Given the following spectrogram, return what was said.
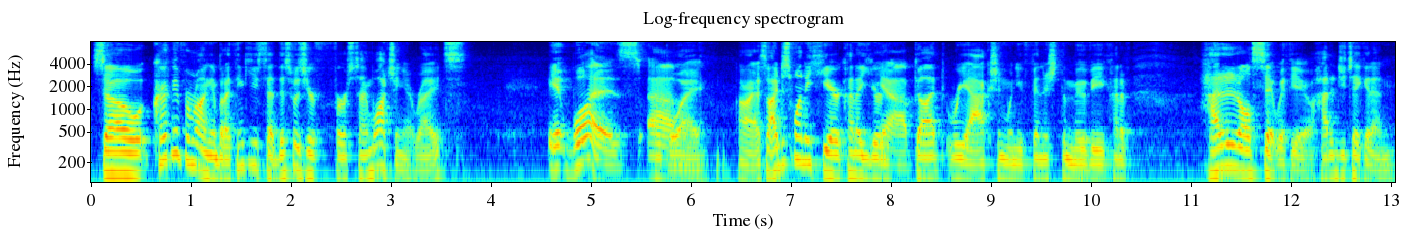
So, correct me if I'm wrong, but I think you said this was your first time watching it, right? It was. Um, Oh boy. All right. So I just want to hear kind of your Yeah. gut reaction when you finished the movie. Kind of, how did it all sit with you? How did you take it in?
